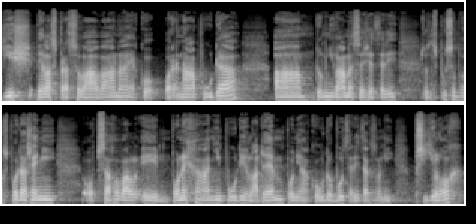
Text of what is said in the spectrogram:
již byla zpracovávána jako orná půda a domníváme se, že tedy ten způsob hospodaření obsahoval i ponechání půdy ladem po nějakou dobu, tedy takzvaný příloh.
